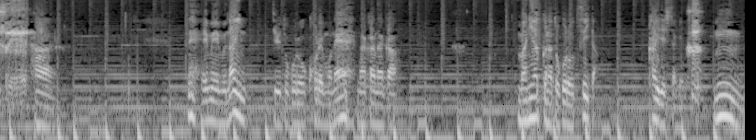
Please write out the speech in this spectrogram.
すね。はい。ね、MM9 っていうところ、これもね、なかなか、マニアックなところをついた回でしたけど。うん。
